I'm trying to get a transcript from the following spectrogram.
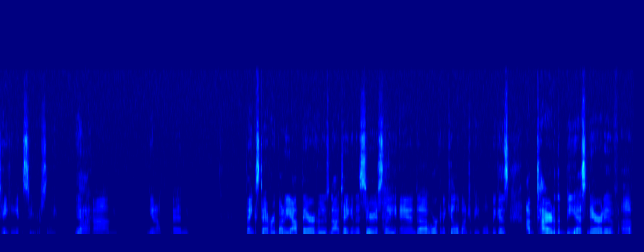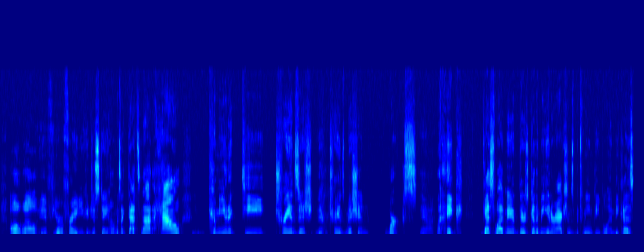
taking it seriously, yeah, um, you know, and thanks to everybody out there who's not taking this seriously and uh, working to kill a bunch of people because I'm tired of the BS narrative of, oh, well, if you're afraid, you can just stay home. It's like, that's not how Mm. community transition, their transmission works. yeah, Like, guess what, man? There's going to be interactions between people. And because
